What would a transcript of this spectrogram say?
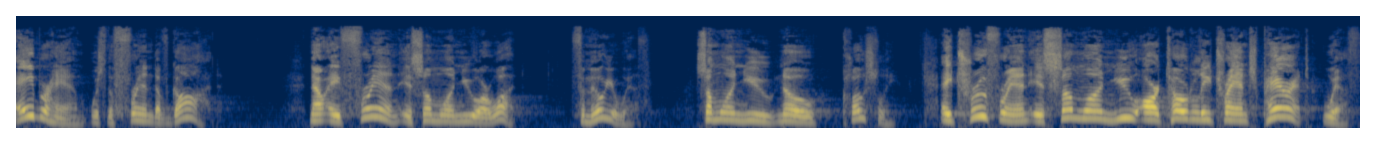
Abraham was the friend of God. Now, a friend is someone you are what? Familiar with. Someone you know closely. A true friend is someone you are totally transparent with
